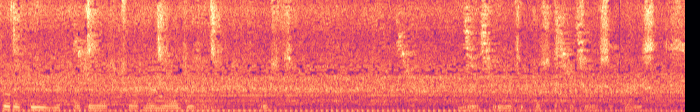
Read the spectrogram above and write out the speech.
40 днів я ходила в чорному одязі, ось. Мені Іноді просто хотілося повіситися.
